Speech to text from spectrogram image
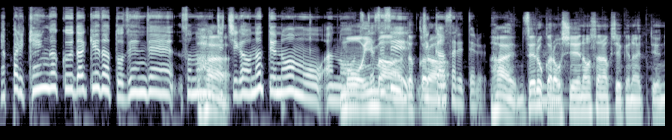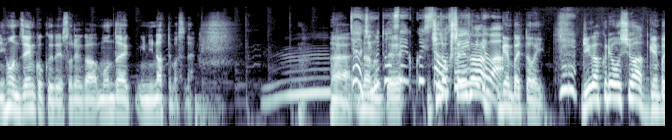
やっぱり見学だけだと全然その道違うなっていうのはもう、あのもう今だから実感されてる。はい、ゼロから教え直さなくちゃいけないっていう日本全国でそれが問題になってますね。はい。じゃあ柔道整復師さんはそういう意味では。現場行った方がいい。ね。理学療師は現場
